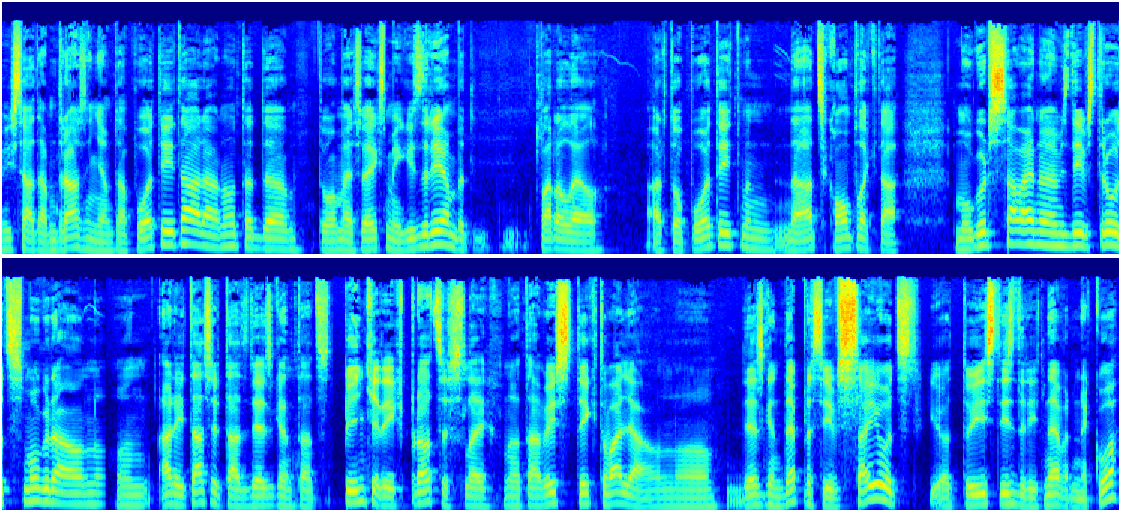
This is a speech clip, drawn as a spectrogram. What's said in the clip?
visādām drāziņām tā potītā ārā. Nu, tad uh, to mēs veiksmīgi izdarījām, bet paralēli ar to potīti. Man nāca komplektā muguras savainojums, divas trūces mugurā. Un, un arī tas ir diezgan tāds piņķerīgs process, lai no tā viss tiktu vaļā. Un, diezgan depresīvs sajūts, jo tu īsti izdarīt nevari neko.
